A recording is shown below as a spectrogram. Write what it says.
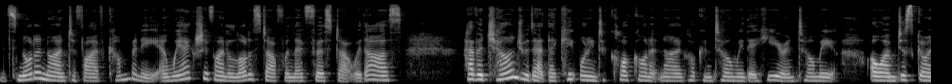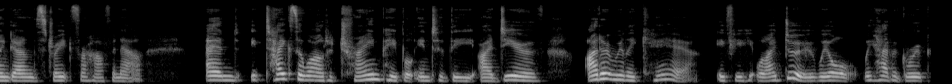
it's not a nine to five company. And we actually find a lot of staff when they first start with us have a challenge with that. They keep wanting to clock on at nine o'clock and tell me they're here and tell me, oh, I'm just going down the street for half an hour. And it takes a while to train people into the idea of, I don't really care if you, well, I do. We all, we have a group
